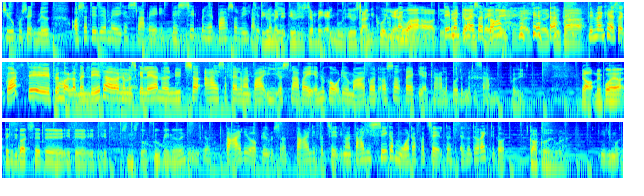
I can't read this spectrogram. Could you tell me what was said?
20 procent med. Og så det der med ikke at slappe af. Det er simpelthen bare så vigtigt. Ja, det, er jo, fordi... det, det er jo ligesom med alt muligt. Det er jo slankekur i januar, og du det, man kan så godt. og sådan noget. Du bare... det, man kan så godt, det beholder man lettere. Og når man skal lære noget nyt, så, ej, så falder man bare i og slapper af. Og nu går det jo meget godt. Og så reagerer Carla på det med det samme. Præcis. Nå, men prøv her, det kan vi godt sætte øh, et, et, et, et sådan stort flueben ved, ikke? Det var dejlige oplevelser, dejlige fortællinger, dejlig sikker mor, der fortalte. Altså, det var rigtig godt. Godt gået, Lola. I lige måde.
